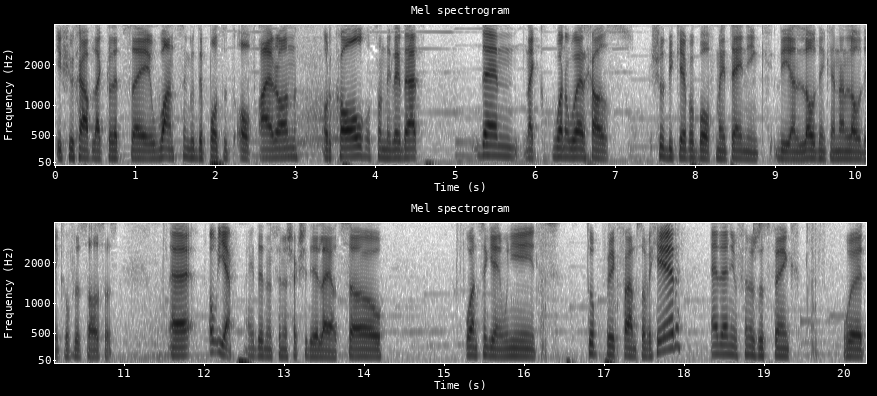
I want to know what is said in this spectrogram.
If you have like, let's say, one single deposit of iron or coal or something like that, then like one warehouse should be capable of maintaining the unloading and unloading of resources. Uh, oh yeah, I didn't finish actually the layout. So once again, we need two pig farms over here, and then you finish this thing with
